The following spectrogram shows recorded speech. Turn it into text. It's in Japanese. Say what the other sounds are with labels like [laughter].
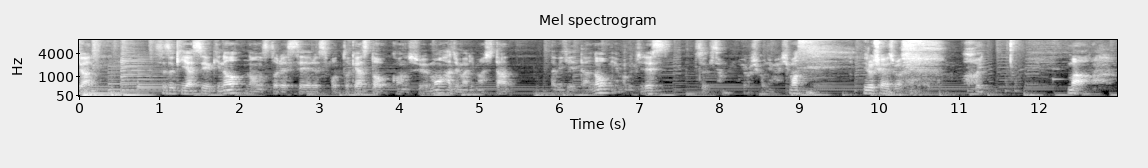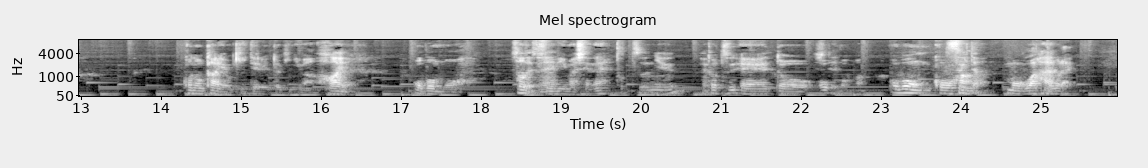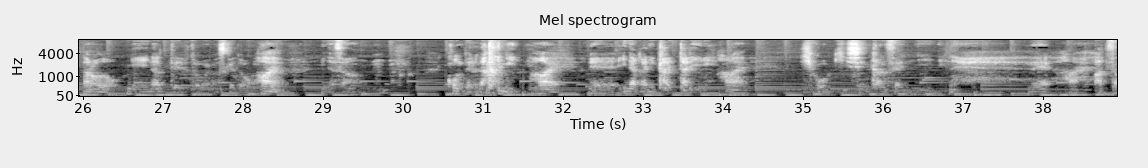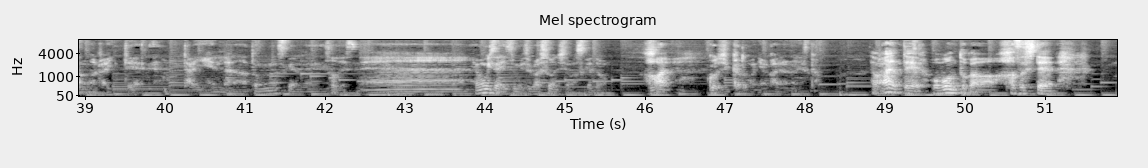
ちは。鈴木康之のノンストレスセールスポッドキャスト、今週も始まりました。ナビゲーターの山口です。鈴木さん、よろしくお願いします。よろしくお願いします。はい。まあ、この回を聞いてる時には、はい。お盆もそうですね。過ぎましてね。突入？突、えっ、してるのかお、お盆後半もう終わったぐらいなるほど。になっていると思いますけど、はい。皆さん、混んでる中に、はい。えー田舎に帰ったり、はい。飛行機、新幹線に、ねね、はい。暑さの中行って、大変だなと思いますけどね。そうですね。山口さんいつも忙しそうにしてますけど、はご実家とかには帰らないですか？あえて、お盆とかは外して、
